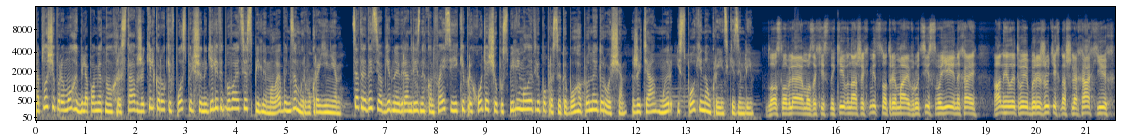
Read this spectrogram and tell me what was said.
На площі перемоги біля пам'ятного хреста вже кілька років поспіль щонеділі відбувається спільний молебень за мир в Україні. Ця традиція об'єднує вірян різних конфесій, які приходять, щоб у спільній молитві попросити Бога про найдорожче життя, мир і спокій на українській землі. Благословляємо захисників наших, міцно тримай в руці своїй, нехай ангели твої бережуть їх на шляхах їх.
